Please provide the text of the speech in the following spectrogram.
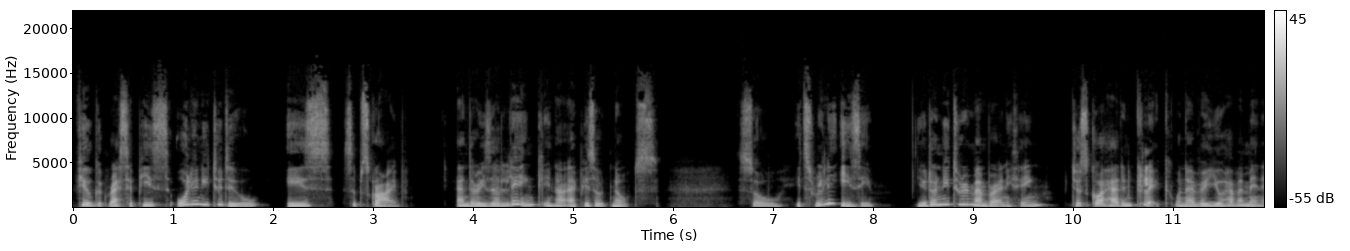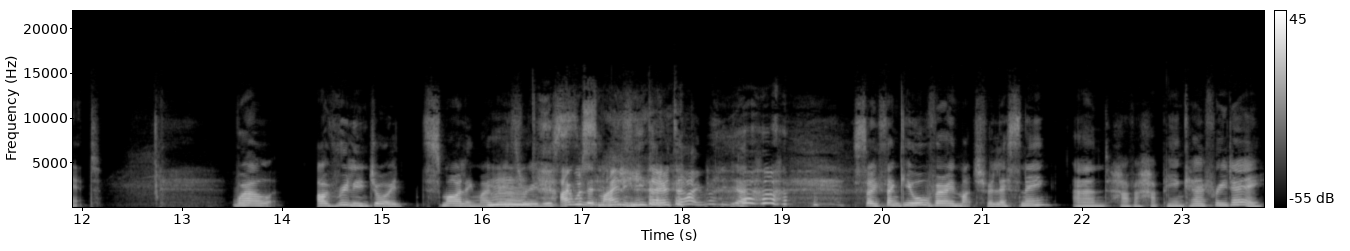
feel good recipes, all you need to do is subscribe. And there is a link in our episode notes. So it's really easy. You don't need to remember anything. Just go ahead and click whenever you have a minute. Well, I've really enjoyed smiling my way mm, through this. I was smiling the entire time. yeah. So thank you all very much for listening and have a happy and carefree day.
